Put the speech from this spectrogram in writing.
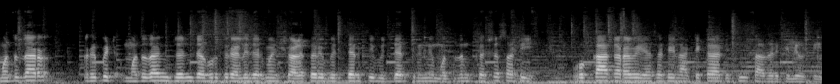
मतदार रिपीट मतदान जनजागृती रॅली दरम्यान शाळकरी विद्यार्थी विद्यार्थिनींनी मतदान कशासाठी व का करावे यासाठी नाटिका देखील सादर केली होती.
